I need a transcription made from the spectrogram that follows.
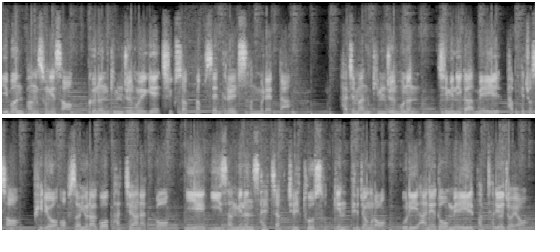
이번 방송에서 그는 김준호에게 즉석밥 세트를 선물했다. 하지만 김준호는 지민이가 매일 밥 해줘서 필요 없어요라고 받지 않았고 이에 이상민은 살짝 질투 섞인 표정으로 우리 아내도 매일 밥 차려줘요.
